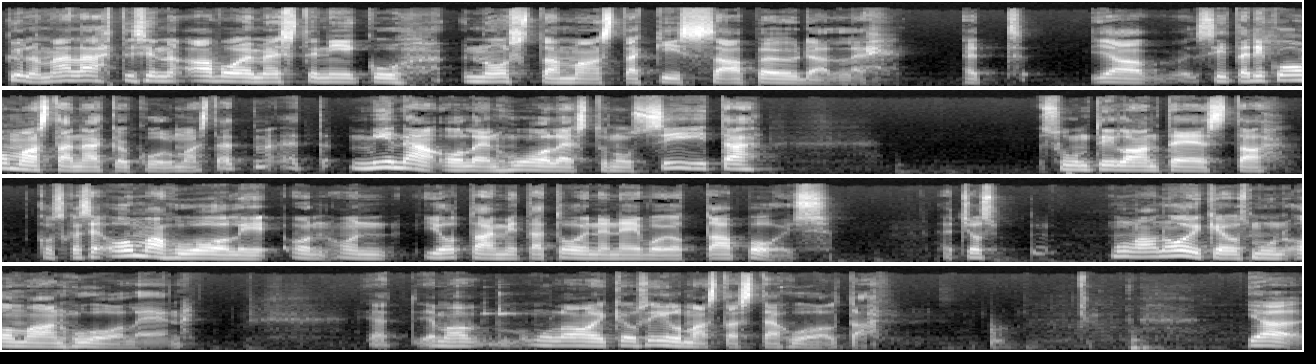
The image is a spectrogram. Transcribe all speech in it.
Kyllä mä lähtisin avoimesti niin kuin nostamaan sitä kissaa pöydälle. että ja siitä niin kuin omasta näkökulmasta, että, että minä olen huolestunut siitä sun tilanteesta, koska se oma huoli on, on jotain, mitä toinen ei voi ottaa pois. Että jos mulla on oikeus mun omaan huoleen, ja, ja mulla on oikeus ilmaista sitä huolta, ja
